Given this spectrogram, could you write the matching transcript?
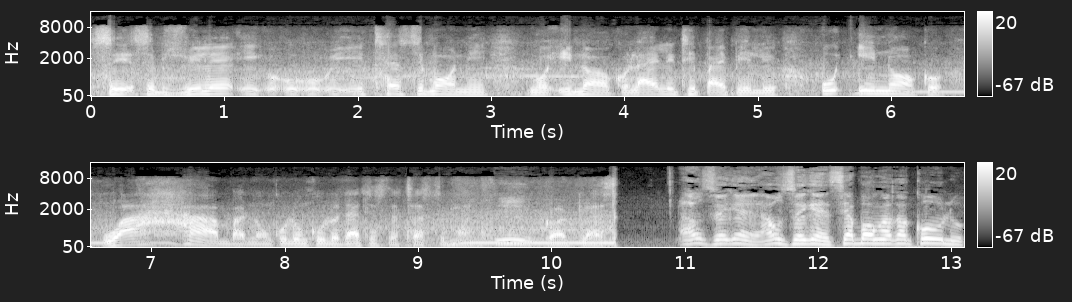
Si- sibizwile i- u- u- i-testimony ngo-Enoch la elithi iBhayibheli u-Enoch wahamba noNkulunkulu. That is the testimony. God bless. Awuzweke awuzweke siyabonga kakhulu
